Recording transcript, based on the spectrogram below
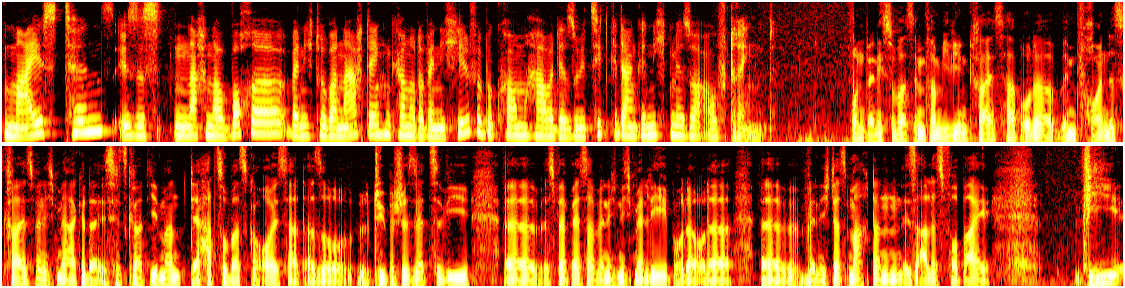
meistens ist es nach einer Woche, wenn ich drüber nachdenken kann oder wenn ich Hilfe bekommen habe, der Suizidgedanke nicht mehr so aufdrängend. Und wenn ich sowas im Familienkreis habe oder im Freundeskreis, wenn ich merke, da ist jetzt gerade jemand, der hat sowas geäußert, also typische Sätze wie äh, es wäre besser, wenn ich nicht mehr lebe oder oder äh, wenn ich das mache, dann ist alles vorbei. Wie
